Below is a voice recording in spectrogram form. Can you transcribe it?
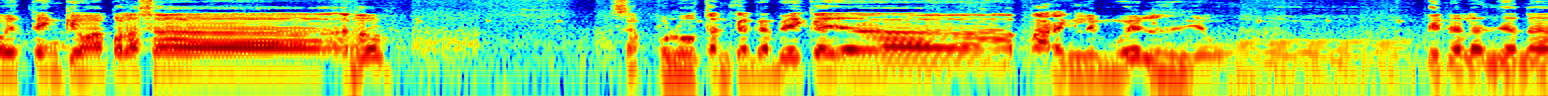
Boy, thank you nga pala sa ano sa pulutan kagabi kaya paring Limuel yung dinala niya na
